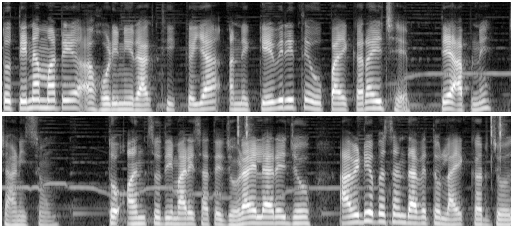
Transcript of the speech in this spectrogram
તો તેના માટે આ હોળીની રાખથી કયા અને કેવી રીતે ઉપાય કરાય છે તે આપણે જાણીશું. તો અંત સુધી મારી સાથે જોડાયેલા રહેજો. આ વીડિયો પસંદ આવે તો લાઇક કરજો,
